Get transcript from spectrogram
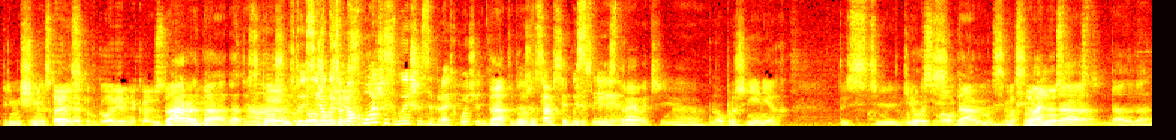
перемещение Ментально скорости, это в голове, мне кажется. удара, Понимаешь? да, да. То есть А, ты должен, То ты есть должен Серега типа хочет выше сыграть, хочет. Да, ты должен сам себя быстрее. перестраивать и А. вот на упражнениях. То есть э, На делать, да, да. максимально, да, да, да, да.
